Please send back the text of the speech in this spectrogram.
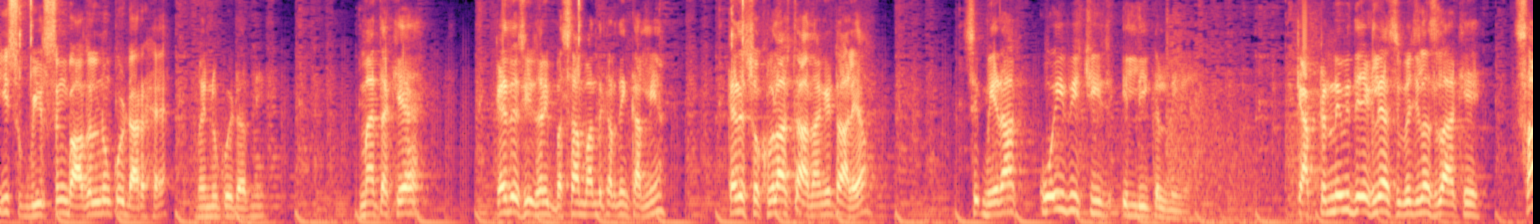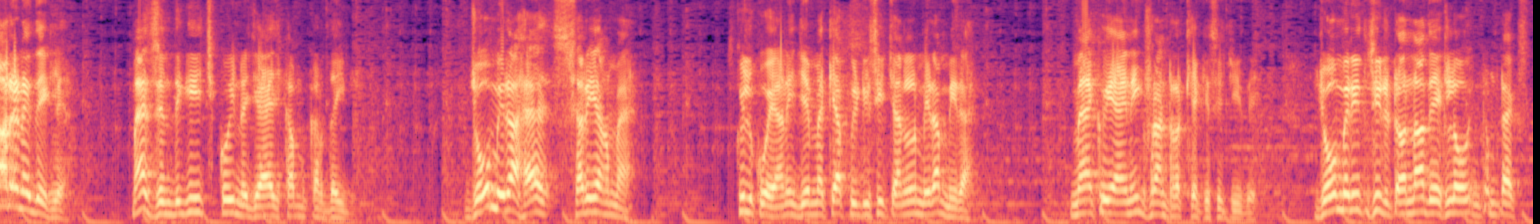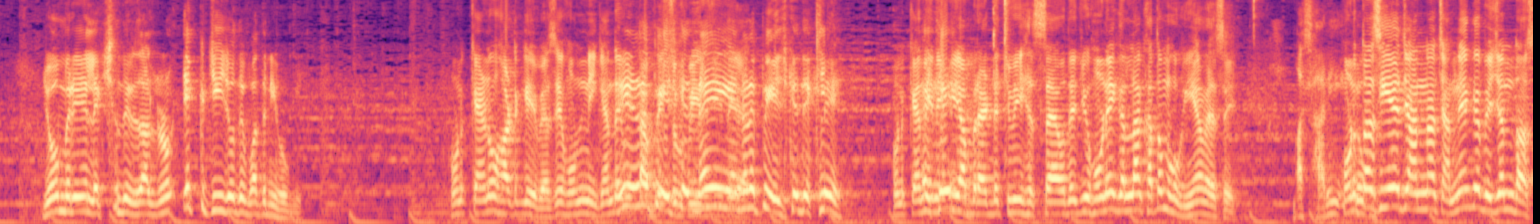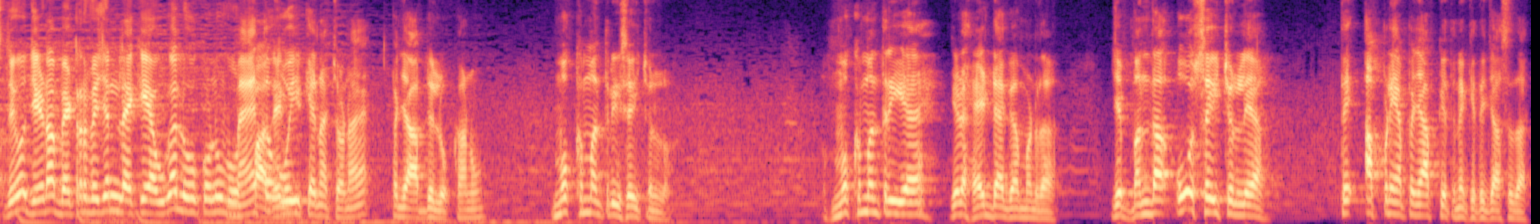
ਕੀ ਸੁਖਬੀਰ ਸਿੰਘ ਬਾਦਲ ਨੂੰ ਕੋਈ ਡਰ ਹੈ? ਮੈਨੂੰ ਕੋਈ ਡਰ ਨਹੀਂ। ਮੈਂ ਤਾਂ ਕਿਹਾ, ਕਹਿੰਦੇ ਸੀ ਸਾਡੀ ਬੱਸਾਂ ਬੰਦ ਕਰ ਦੀਆਂ ਕਰ ਲੀਆਂ ਕਹਿੰਦੇ ਸੁੱਖ ਵਿਲਾਸ ਢਾ ਦਾਂਗੇ ਢਾ ਲਿਆ। ਸੀ, ਮੇਰਾ ਕੋਈ ਵੀ ਚੀਜ਼ ਇਲੀਗਲ ਨਹੀਂ ਹੈ। ਕੈਪਟਨ ਨੇ ਵੀ ਦੇਖ ਲਿਆ ਸੀ ਵਿਜੀਲੈਂਸ ਲਾ ਕੇ, ਸਾਰਿਆਂ ਨੇ ਦੇਖ ਲਿਆ। ਮੈਂ ਜ਼ਿੰਦਗੀ 'ਚ ਕੋਈ ਨਜਾਇਜ਼ ਕੰਮ ਕਰਦਾ ਹੀ ਨਹੀਂ। ਜੋ ਮੇਰਾ ਹੈ, ਸ਼ਰੇਆਮ ਹੈ। ਕੋਈ ਲੁਕੋਇਆ ਨਹੀਂ। ਜੇ ਮੈਂ ਕਿਹਾ ਪੀਟੀਸੀ ਚੈਨਲ ਮੇਰਾ ਮੇਰਾ ਹੈ। ਮੈਂ ਕੋਈ ਐ ਨਹੀਂ ਫਰੰਟ ਰੱਖਿਆ ਕਿਸੇ ਚੀਜ਼ ਦੇ। ਜੋ ਮੇਰੀ ਤੁਸੀਂ ਰਿਟਰਨਾਂ ਦੇਖ ਲਓ ਇਨਕਮ ਟੈਕਸ ਜੋ ਮੇਰੇ ਇਲੈਕਸ਼ਨ ਦੇ ਰਿਜ਼ਲਟ ਲਓ ਇੱਕ ਚੀਜ਼ ਉਹਦੇ ਵੱਧ ਨਹੀਂ ਹੋਗੀ ਹੁਣ ਕਹਿਣੋਂ ਹਟ ਗਏ ਵੈਸੇ ਹੁਣ ਨਹੀਂ ਕਹਿੰਦੇ ਵੀ ਨੇ ਭੇਜ ਕੇ ਜੀ ਨਹੀਂ। ਇਹਨਾਂ ਨੇ ਭੇਜ ਕੇ ਦੇਖ ਲਏ ਹੁਣ ਕਹਿੰਦੇ ਨੇ ਕਿ ਆ ਬ੍ਰੈਡ 'ਚ ਵੀ ਹਿੱਸਾ ਹੈ ਉਹਦੇ 'ਚ ਹੁਣ ਇਹ ਗੱਲਾਂ ਖਤਮ ਹੋ ਗਈਆਂ ਵੈਸੇ। ਆ ਸਾਰੀ ਹੁਣ ਤਾਂ ਅਸੀਂ ਇਹ ਜਾਨਣਾ ਚਾਹੁੰਦੇ ਹਾਂ ਕਿ ਵਿਜ਼ਨ ਦੱਸ ਦਿਓ ਜਿਹੜਾ ਬੈਟਰ ਵਿਜ਼ਨ ਲੈ ਕੇ ਆਊਗਾ ਲੋਕ ਉਹਨੂੰ ਵੋਟ ਮੈਂ ਪਾ ਤਾਂ ਦੇਣਗੇ। ਉਹੀ ਕਹਿਣਾ ਚਾਹਣਾ ਹੈ ਪੰਜਾਬ ਦੇ ਲੋਕਾਂ ਨੂੰ ਮੁੱਖ ਮੰਤਰੀ ਸਹੀ ਚੁਣ ਲਓ। ਮੁੱਖ ਮੰਤਰੀ ਹੈ ਜਿਹੜਾ ਹੈੱਡ ਹੈ ਗਵਰਨਮੈਂਟ ਦਾ। ਜੇ ਬੰਦਾ ਉਹ ਸਹੀ ਚੁਣ ਲਿਆ ਤੇ ਆਪਣੇ ਪੰਜਾਬ ਕਿਤੇ ਨਾ ਕਿਤੇ ਜਾ ਸਕਦਾ।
